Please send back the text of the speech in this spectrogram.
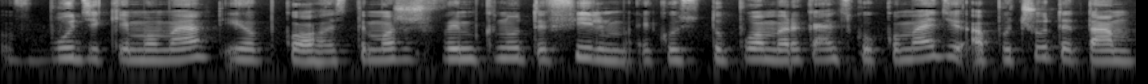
в будь-який момент і об когось. Ти можеш вимкнути фільм, якусь тупу американську комедію, а почути там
